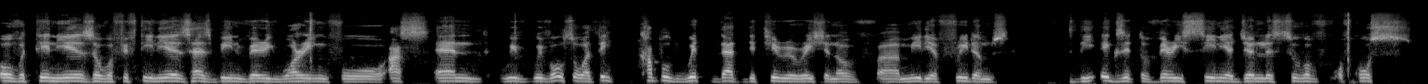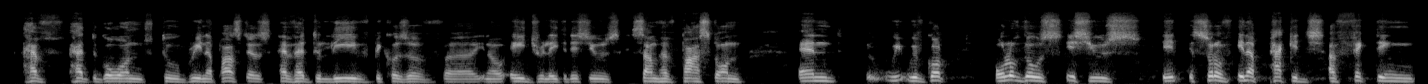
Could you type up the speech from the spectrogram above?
over 10 years, over 15 years has been very worrying for us. And we've we've also, I think, coupled with that deterioration of uh, media freedoms, the exit of very senior journalists who, of, course, have had to go on to greener pastures, have had to leave because of uh, you know age-related issues. Some have passed on and we, we've got all of those issues in, sort of in a package affecting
